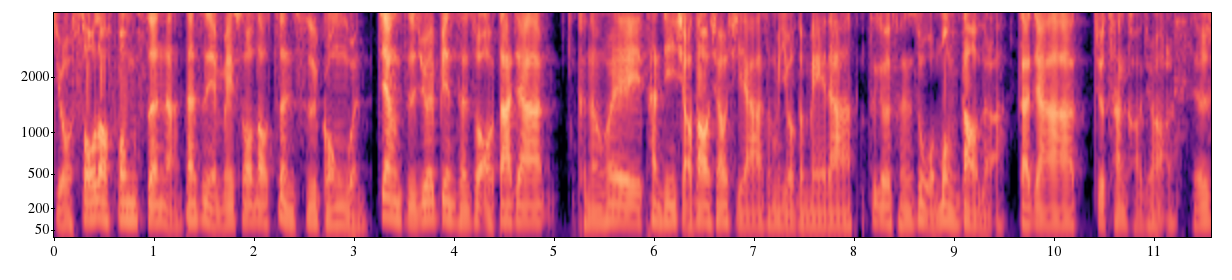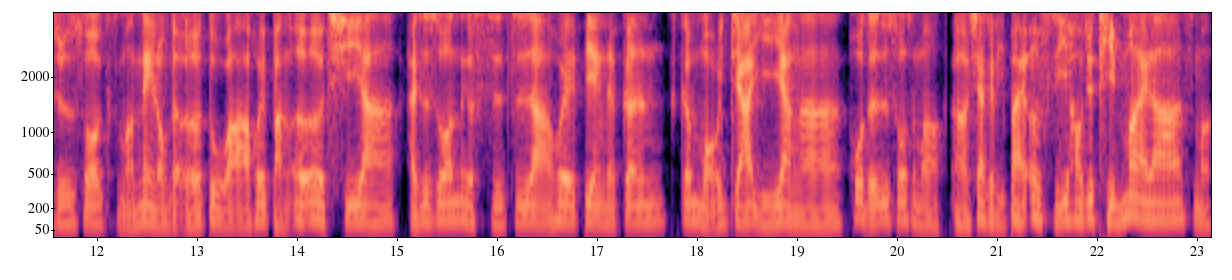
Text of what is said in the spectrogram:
有收到风声啊，但是也没收到正式公文，这样子就会变成说哦，大家可能会探听小道消息啊，什么有的没的，啊，这个可能是我梦到的啦，大家就参考就好了。也就是说什么内容的额度啊会绑二二七啊，还是说那个十资啊会变得跟跟某一家一样啊，或者是说什么呃，下个礼拜二十一号就停卖啦，什么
